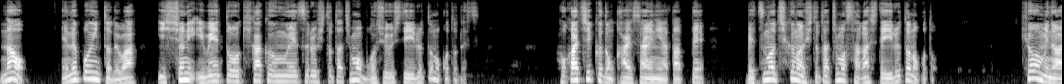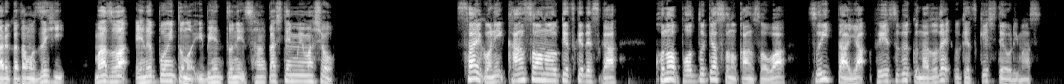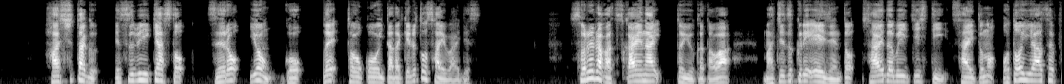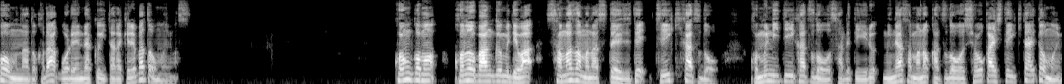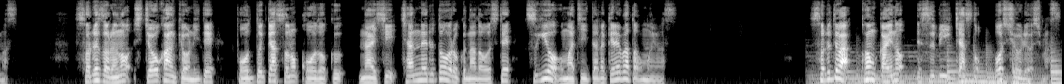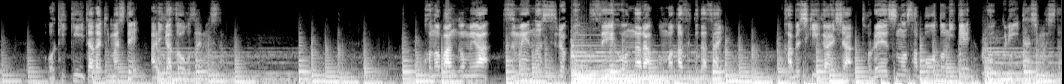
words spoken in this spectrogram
なお、N ポイントでは一緒にイベントを企画運営する人たちも募集しているとのことです。他地区の開催にあたって別の地区の人たちも探しているとのこと。興味のある方もぜひ、まずは N ポイントのイベントに参加してみましょう。最後に感想の受付ですが、このポッドキャストの感想は Twitter や Facebook などで受付しております。ハッシュタグ SBcast045 で投稿いただけると幸いです。それらが使えないという方は、まちづくりエージェントサイドビーチシティサイトのお問い合わせフォームなどからご連絡いただければと思います。今後もこの番組では様々なステージで地域活動、コミュニティ活動をされている皆様の活動を紹介していきたいと思います。それぞれの視聴環境にて、ポッドキャストの購読、ないしチャンネル登録などをして次をお待ちいただければと思います。それでは今回の SB キャストを終了します。お聴きいただきましてありがとうございました。この番組は図面の出力、製本ならお任せください。株式会社トレースのサポートにてお送りいたしました。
